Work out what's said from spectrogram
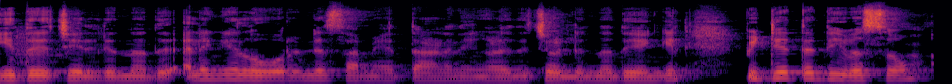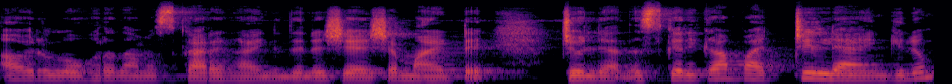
ഇത് ചൊല്ലുന്നത്. അല്ലെങ്കിൽ ലോറിന്റെ സമയത്താണ് നിങ്ങളിത് ചൊല്ലുന്നത് എങ്കിൽ പിറ്റേത്തെ ദിവസവും ആ ഒരു ലോഹർ നമസ്കാരം കഴിഞ്ഞതിന് ശേഷമായിട്ട് ചൊല്ലുക. നിസ്കരിക്കാൻ പറ്റില്ല എങ്കിലും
